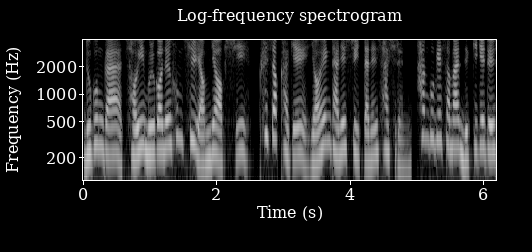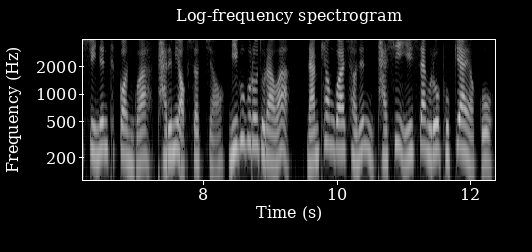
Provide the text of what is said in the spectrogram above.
누군가 저희 물건을 훔칠 염려 없이 쾌적하게 여행 다닐 수 있다는 사실은 한국에서만 느끼게 될 수 있는 특권과 다름이 없었죠. 미국으로 돌아와 남편과 저는 다시 일상으로 복귀하였고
